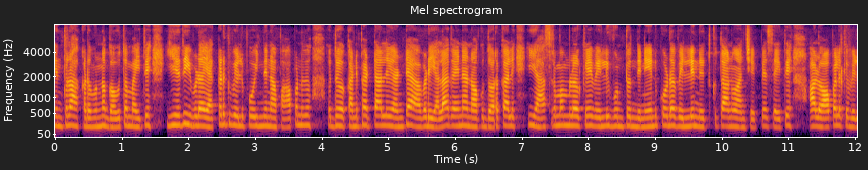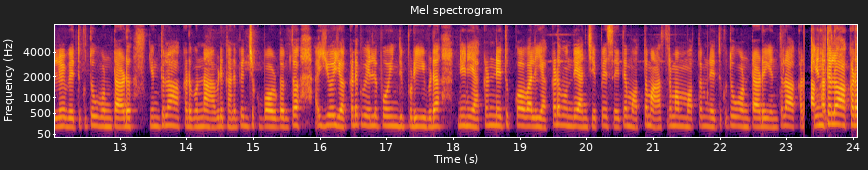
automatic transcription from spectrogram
ఇంతలో అక్కడ ఉన్న గౌతమ్ అయితే ఏది ఈవిడ ఎక్కడికి వెళ్ళిపోయింది? నా పాపను కనిపెట్టాలి అంటే ఆవిడ ఎలాగైనా నాకు దొరకాలి. ఈ ఆశ్రమంలోకే వెళ్ళి ఉంటుంది. నేను కూడా వెళ్ళి వెతుకుతాను అని చెప్పేసి అయితే ఆ లోపలికి వెళ్ళి వెతుకుతూ ఉంటాడు. ఇంతలో అక్కడ ఉన్న ఆవిడ కనిపించకపోవడంతో అయ్యో! ఎక్కడికి పోయింది ఇప్పుడు ఈవిడ? నేను ఎక్కడ నెతుక్కోవాలి ఎక్కడ ఉంది? అని చెప్పేసి అయితే మొత్తం ఆశ్రమం మొత్తం నెతుకుతూ ఉంటాడు. ఇంతలో అక్కడ ఇంతలో అక్కడ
